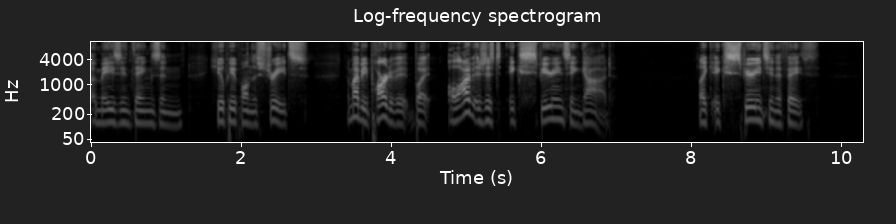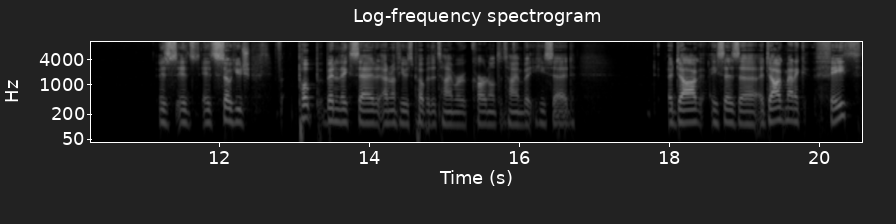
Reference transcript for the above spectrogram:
amazing things and heal people on the streets? That might be part of it, but a lot of it is just experiencing God, like experiencing the faith. Is it's it's so huge. Pope Benedict said, I don't know if he was pope at the time or cardinal at the time, but he said, a dog. He says uh, a dogmatic faith,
